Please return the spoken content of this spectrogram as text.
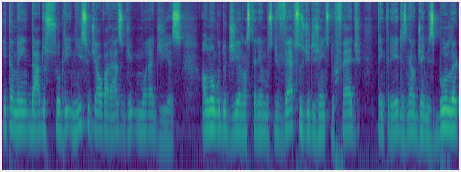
e também dados sobre início de alvarás de moradias. Ao longo do dia, nós teremos diversos dirigentes do Fed, dentre eles né, o James Bullard,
